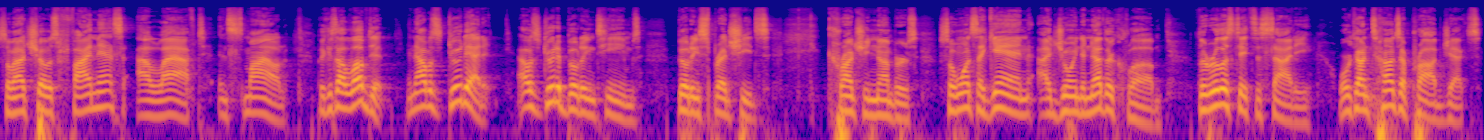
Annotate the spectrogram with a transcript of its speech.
So when I chose finance, I laughed and smiled because I loved it and I was good at it. I was good at building teams, building spreadsheets, crunching numbers. So once again, I joined another club, the Real Estate Society, worked on tons of projects,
